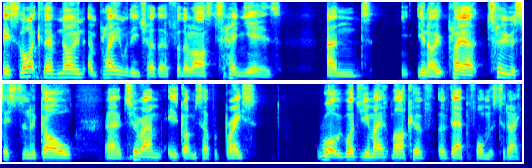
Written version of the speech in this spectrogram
it's like they've known and playing with each other for the last ten years, and you know, Pléa two assists and a goal. Uh, Thuram, he's got himself a brace. What what do you make mark of, of their performance today?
